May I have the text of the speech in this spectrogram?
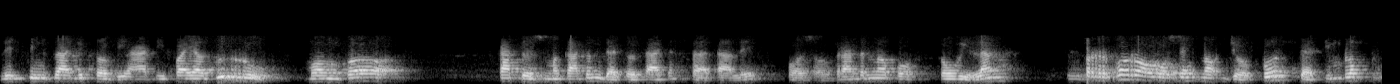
listing sakit tabiati faya guru mongko kados mekaten dadosaken batale poso keranten napa kewilang perkara sing nok jaba dadi mlebu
